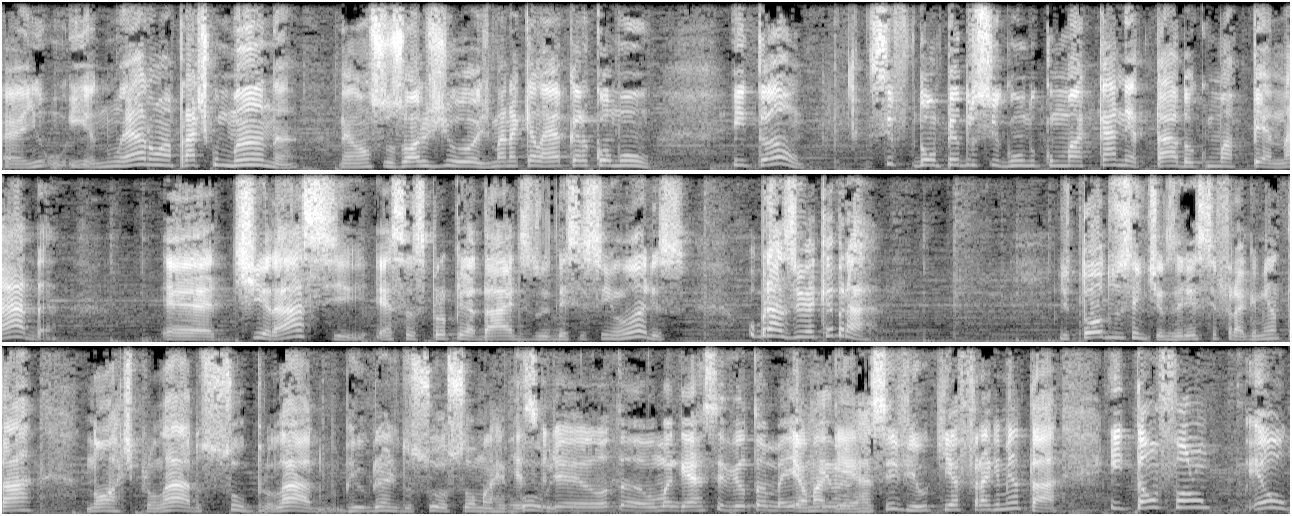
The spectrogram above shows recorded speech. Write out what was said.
É, e- e não era uma prática humana, né, nossos olhos de hoje, mas naquela época era comum. Então, se Dom Pedro II, com uma canetada ou com uma penada, é, tirasse essas propriedades desses senhores, o Brasil ia quebrar. De todos os sentidos. Ele ia se fragmentar, norte para um lado, sul para o lado, Rio Grande do Sul, eu sou uma república. de outra, uma guerra civil também. É uma aqui, né? guerra civil que ia fragmentar. Então foram. Eu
